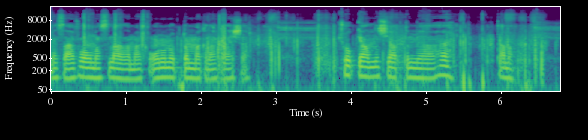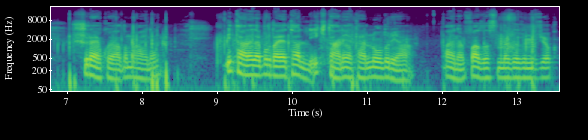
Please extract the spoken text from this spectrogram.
mesafe olması lazım. Bak onu unuttum bakın arkadaşlar. Çok yanlış yaptım ya. Heh. Tamam. Şuraya koyalım aynen. Bir tane de burada yeterli. iki tane yeterli olur ya. Aynen fazlasında gözümüz yok.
